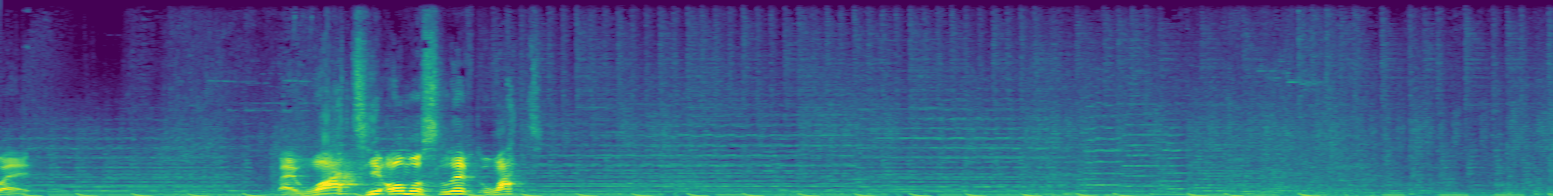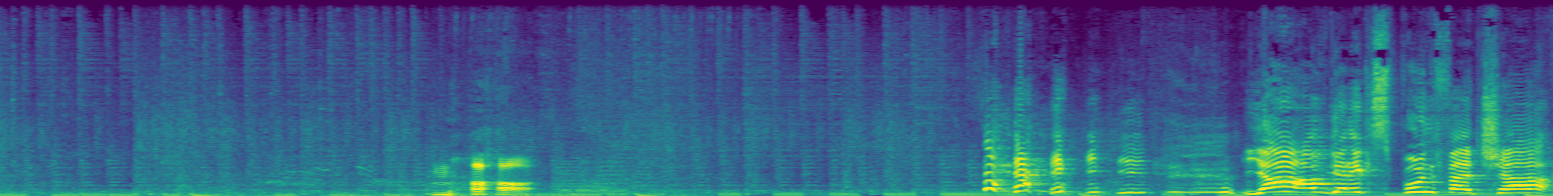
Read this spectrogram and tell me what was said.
Wait. Wait, what? He almost lived. What? yeah, I'm getting spoon fed, chat.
